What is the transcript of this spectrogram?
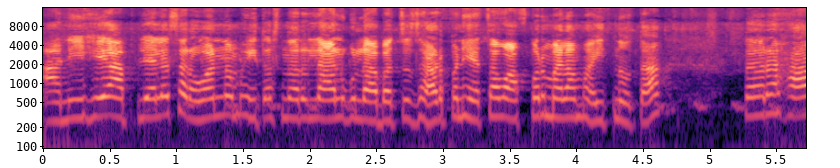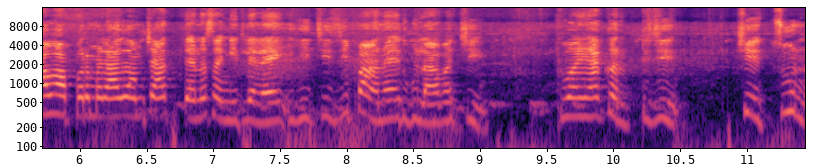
आणि हे आपल्याला सर्वांना माहीत असणारं लाल गुलाबाचं झाड पण ह्याचा वापर मला माहीत नव्हता. तर हा वापर मला आज आमच्या आत्यानं सांगितलेला आहे. हिची जी पानं आहेत गुलाबाची किंवा या करटीची चेचून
